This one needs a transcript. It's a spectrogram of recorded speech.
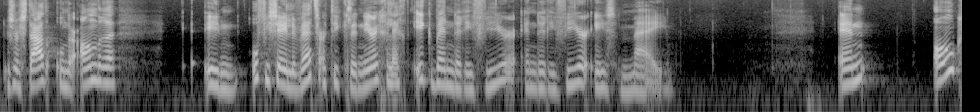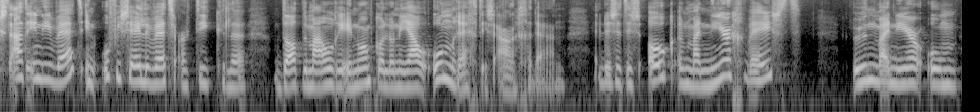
Dus er staat onder andere in officiële wetsartikelen neergelegd: ik ben de rivier en de rivier is mij. En ook staat in die wet, in officiële wetsartikelen, dat de Maori enorm koloniaal onrecht is aangedaan. Dus het is ook een manier geweest, een manier om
